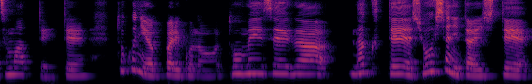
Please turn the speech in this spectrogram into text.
集まっていて、特にやっぱりこの透明性がなくて消費者に対して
